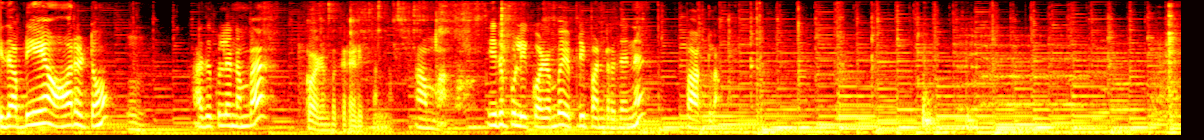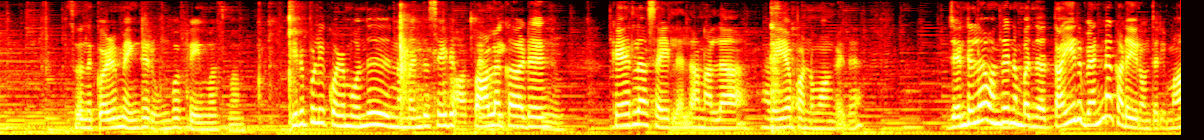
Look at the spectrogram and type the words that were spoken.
இது அப்படியே ஆறட்டும். அதுக்குள்ள நம்ம குழம்புக்கு ரெடி பண்ணலாம். ஆமாம் இருப்புளி குழம்பு எப்படி பண்ணுறதுன்னு பார்க்கலாம். ஸோ அந்த குழம்பு எங்கே ரொம்ப ஃபேமஸ் மேம் இருப்புளி குழம்பு வந்து நம்ம இந்த சைடு. பாலக்காடு. கேரளா சைடுல எல்லாம் நல்லா நிறைய பண்ணுவாங்க இது ஜென்ரலாக வந்து நம்ம இந்த தயிர் வெண்ணெய் கடையிறோம் தெரியுமா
